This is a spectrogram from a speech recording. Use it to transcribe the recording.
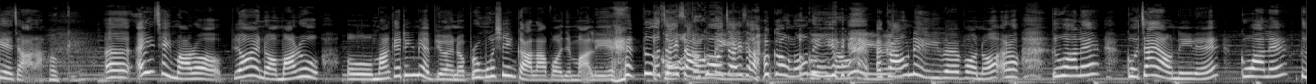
ခဲ့ကြတာဟုတ်ကဲ့ အဲအဲ့ဒီအချိန်မှာတော့ပြောရင်တော့မတို့ဟို marketing နဲ့ပြောရင်တော့ promotion ကာလာပေါ့ညီမလေးရဲ့သူအကြိုက်ဆောင်ကိုအကြိုက်ဆောင်အကုန်လုံးနေအကောင်းနေပြီပဲပေါ့နော်အဲ့တော့ तू ကလည်းကိုကြိုက်အောင်နေတယ်ကိုကလည်း तू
